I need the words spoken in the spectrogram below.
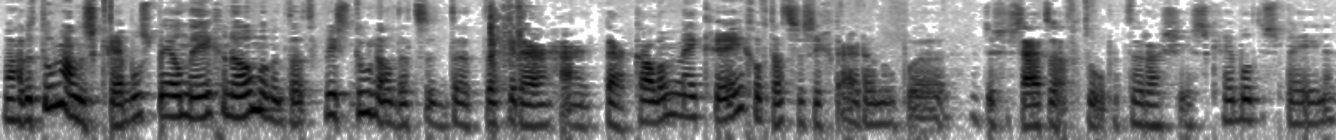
we hadden toen al een scrabbelspeel meegenomen. Want dat, ik wist toen al dat, ze, dat, dat je daar, haar daar kalm mee kreeg. Of dat ze zich daar dan op... eh, dus we zaten af en toe op het terrasje scrabble te spelen.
